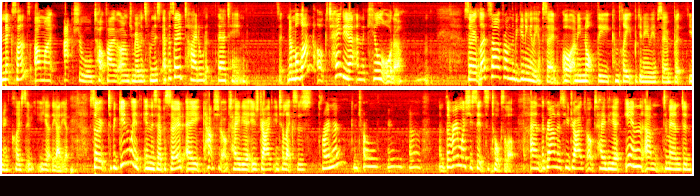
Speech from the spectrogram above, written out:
next ones are my actual top five OMG moments from this episode titled 13. So, number one, Octavia and the kill order. So let's start from the beginning of the episode, or I mean, not the complete beginning of the episode, but you know, close. You get the idea. So to begin with, in this episode, a captured Octavia is dragged into Lex's throne room, control room, uh, the room where she sits and talks a lot. And the grounders who dragged Octavia in um, demanded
